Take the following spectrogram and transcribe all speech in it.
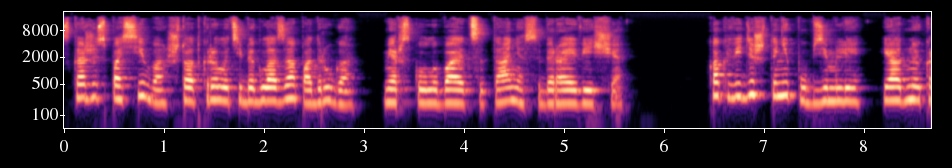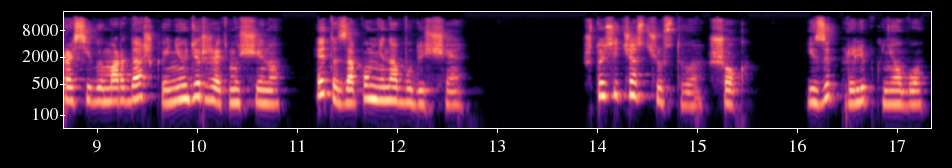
«Скажи спасибо, что открыла тебе глаза, подруга», — мерзко улыбается Таня, собирая вещи. «Как видишь, ты не пуп земли, и одной красивой мордашкой не удержать мужчину. Это запомни на будущее». Что сейчас чувствую? Шок. Язык прилип к небу,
